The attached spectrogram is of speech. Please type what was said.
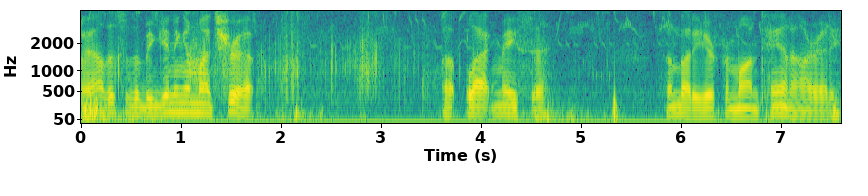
Well, this is the beginning of my trip up Black Mesa. Somebody here from Montana already.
